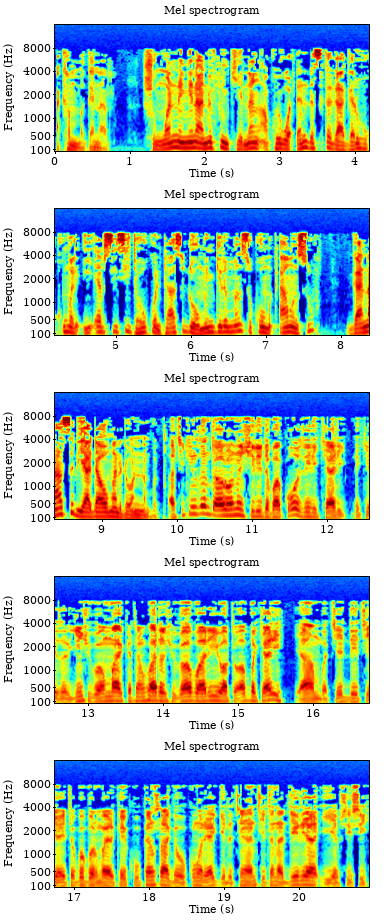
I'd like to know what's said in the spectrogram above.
akan maganar. Shin wannan yana nufin kenan akwai waɗanda suka gagari hukumar EFCC ta hukunta su domin girman su ko mukamin su? Ga Nasir ya dawo mana da wannan batu. A cikin zantawar wannan shiri da bako waziri Kyari da ke zargin shugaban ma'aikatan fadar shugaba Buhari wato Abba Kyari ya ambaci yadda ya ce ya yi ta gwagwarmayar kai kukansa ga hukumar yaƙi da cin hanci ta Najeriya EFCC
